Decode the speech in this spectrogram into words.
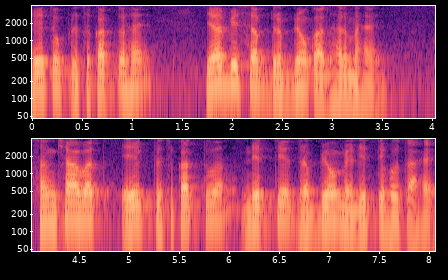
हेतु पृथकत्व है। यह भी सब द्रव्यों का धर्म है। संख्यावत एक पृथकत्व नित्य द्रव्यों में नित्य होता है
